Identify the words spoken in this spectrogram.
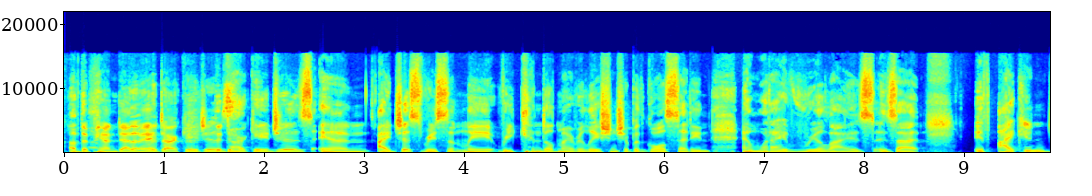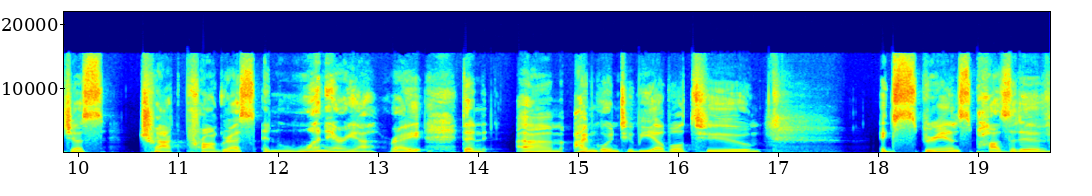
of the pandemic, The dark ages? the dark ages. And I just recently rekindled my relationship with goal setting. And what I realized is that if I can just track progress in one area, right, then um, I'm going to be able to experience positive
